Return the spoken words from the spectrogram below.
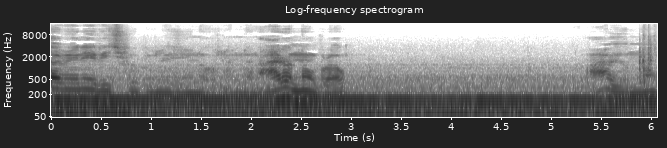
How many rich people in London? I don't know, bro. I don't know.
